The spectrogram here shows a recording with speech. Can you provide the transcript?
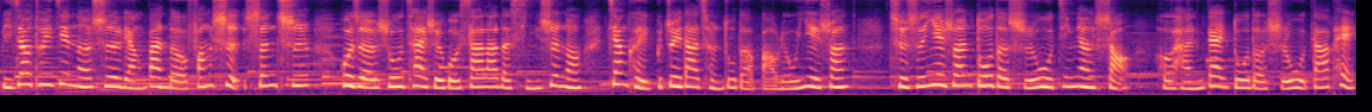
比较推荐呢是凉拌的方式，生吃或者蔬菜水果沙拉的形式呢，这样可以最大程度的保留叶酸。此时叶酸多的食物尽量少和含钙多的食物搭配，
